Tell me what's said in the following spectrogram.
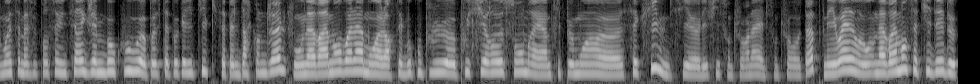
Moi, ça m'a fait penser à une série que j'aime beaucoup, post-apocalyptique, qui s'appelle Dark Angel, où on a vraiment, voilà, bon, alors c'est beaucoup plus poussiéreux, sombre et un petit peu moins sexy, même si les filles sont toujours là, elles sont toujours au top. Mais ouais, on a vraiment cette idée de,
